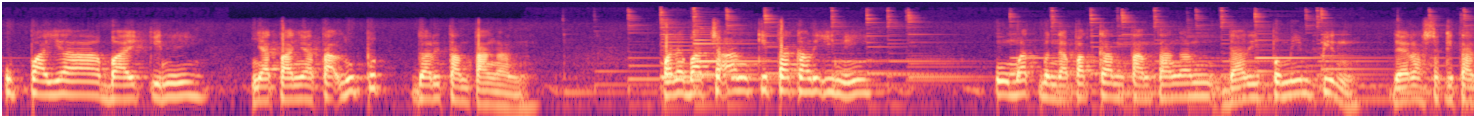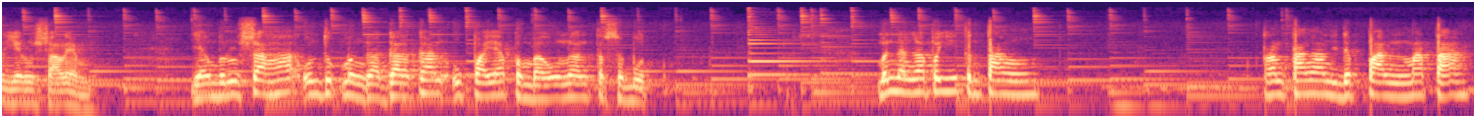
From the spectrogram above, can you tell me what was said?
Upaya baik ini nyatanya tak luput dari tantangan. Pada bacaan kita kali ini, umat mendapatkan tantangan dari pemimpin daerah sekitar Yerusalem yang berusaha untuk menggagalkan upaya pembangunan tersebut. Menanggapi tentang tantangan di depan mata,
